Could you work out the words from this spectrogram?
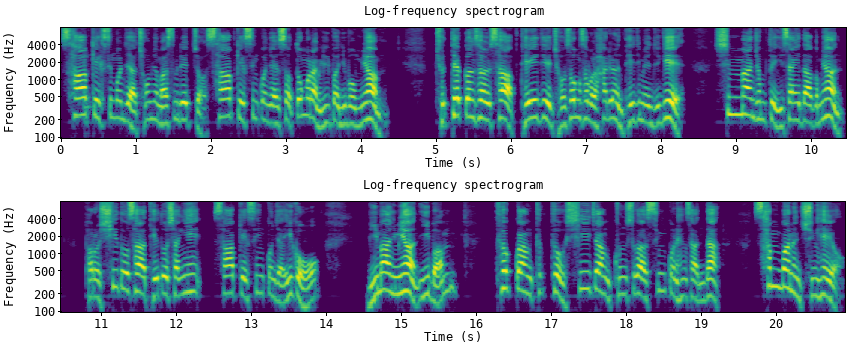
사업계획 승인권자 조금 전에 말씀드렸죠. 사업계획 승인권자에서 동그라미 1번 이 보면 주택건설 사업 대지 조성사업을 하려는 대지 면적이 10만 제곱미터 이상이다 그러면 바로 시도사 대도상이 사업계획 승인권자이고 미만이면 2번 특광 특특 시장 군수가 승인권 행사한다. 3번은 중요해요.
